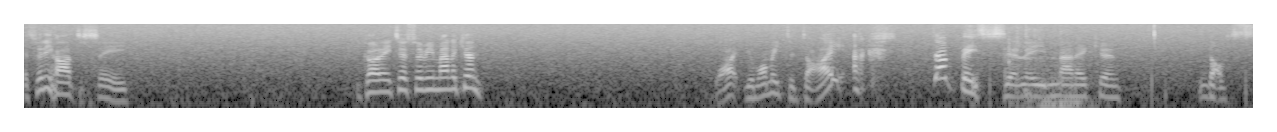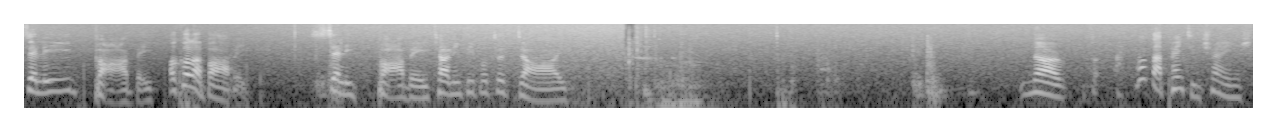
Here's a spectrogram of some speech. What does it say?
It's really hard to see. Got any tips for me, mannequin? What? You want me to die? Don't be silly, mannequin. No, silly Barbie. I'll call her Barbie. Silly Barbie, telling people to die. No, I thought that painting changed.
